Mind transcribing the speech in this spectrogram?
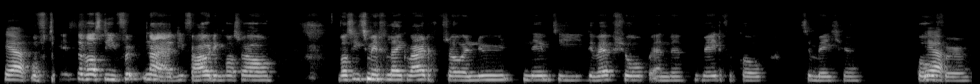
ja, Of tenminste was die, nou ja, die verhouding was wel was iets meer gelijkwaardig of zo. En nu neemt hij de webshop en de wederverkoop het is een beetje over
